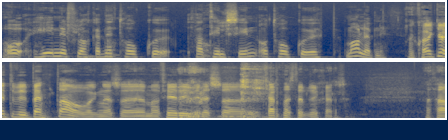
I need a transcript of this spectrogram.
og hinnir flokkarnir tóku það til sín og tóku upp málefnið. En hvað getur við bent á vegna þess að ef maður fer yfir þessa kjarnastefnu ykkar að þá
